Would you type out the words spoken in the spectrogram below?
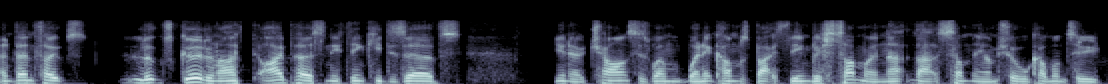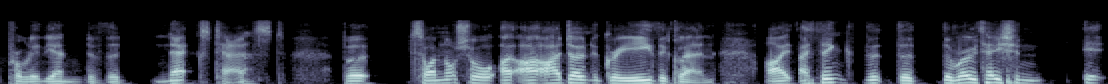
And Ben Foakes looks good, and I I personally think he deserves, you know, chances when when it comes back to the English summer, and that that's something I'm sure we'll come on to probably at the end of the next test. But so I'm not sure. I I, I don't agree either, Glenn. I I think that the the rotation it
